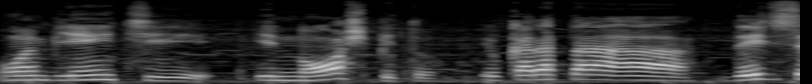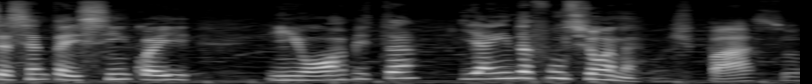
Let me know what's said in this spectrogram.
um ambiente inóspito, e o cara tá desde 65 aí em órbita e ainda funciona. O espaço,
